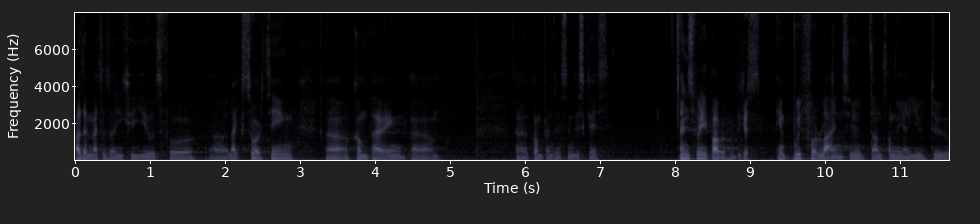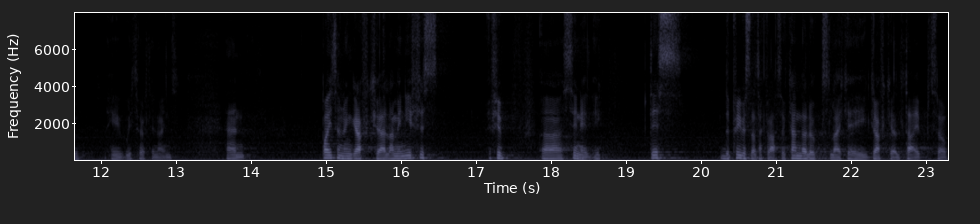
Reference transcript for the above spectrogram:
other methods that you could use for uh, like sorting, uh, comparing um, uh, conferences in this case. And it's really powerful because in, with four lines, you've done something that you do with 30 lines. And Python and GraphQL, I mean, if, if you've uh, seen it, it, this, the previous data class, it kind of looks like a GraphQL type. So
